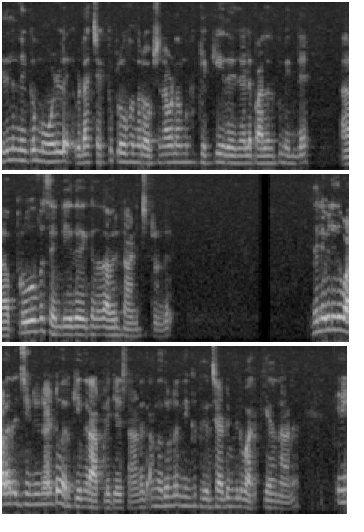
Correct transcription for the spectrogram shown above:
ഇതിൽ നിങ്ങൾക്ക് മുകളിൽ ഇവിടെ ചെക്ക് പ്രൂഫ് എന്നൊരു ഓപ്ഷൻ അവിടെ നമുക്ക് ക്ലിക്ക് ചെയ്ത് കഴിഞ്ഞാൽ പലർക്കും ഇതിന്റെ പ്രൂഫ് സെൻഡ് ചെയ്തേക്കുന്നത് അവർ കാണിച്ചിട്ടുണ്ട്. നിലവിൽ ഇത് വളരെ ജെന്യൂൻ ആയിട്ട് വർക്ക് ചെയ്യുന്ന ഒരു ആപ്ലിക്കേഷനാണ് അതുകൊണ്ട് നിങ്ങൾക്ക് തീർച്ചയായിട്ടും ഇതിൽ വർക്ക് ചെയ്യാവുന്നതാണ്. ഇനി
